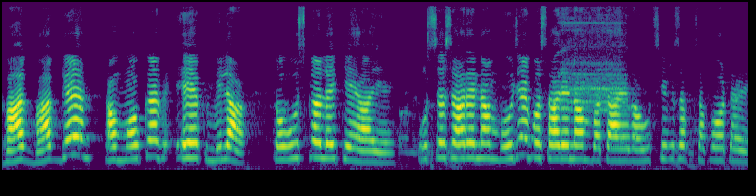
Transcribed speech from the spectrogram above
भाग भाग गए, और मौके एक मिला। तो उसको लेके आए। उससे सारे नाम पूछे वो सारे नाम बताएगा। उसी के सब सपोर्ट है।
